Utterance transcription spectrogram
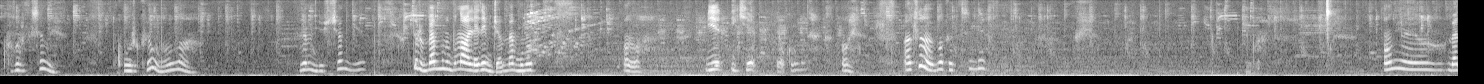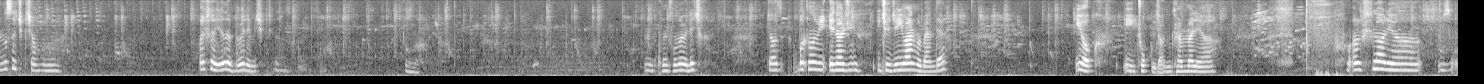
korkacağım ya. Korkuyorum valla. Hem düşeceğim diye. Durun ben bunu bunu halledemeyeceğim. Ben bunu Allah. Bir iki yok olmadı. Ay. Akşam bakın şimdi Olmuyor ya. Ben nasıl çıkacağım bunu? Aşağı ya da böyle mi çıkacağız? Konsolu öyle çık. Biraz bakalım enerji içeceği var mı bende? Yok. İyi çok güzel mükemmel ya. Arkadaşlar ya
